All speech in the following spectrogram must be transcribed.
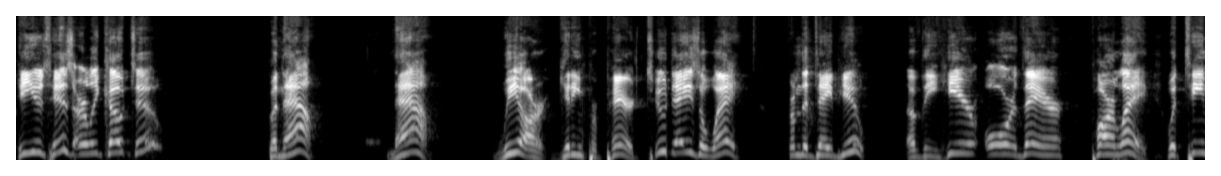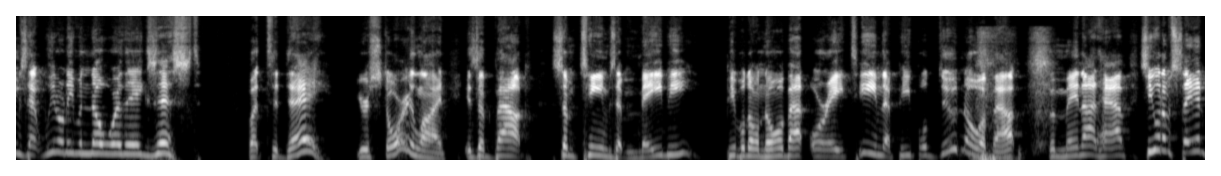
He used his early code too. But now, now, we are getting prepared two days away from the debut of the here or there parlay with teams that we don't even know where they exist. But today, your storyline is about some teams that maybe people don't know about or a team that people do know about but may not have. See what I'm saying?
